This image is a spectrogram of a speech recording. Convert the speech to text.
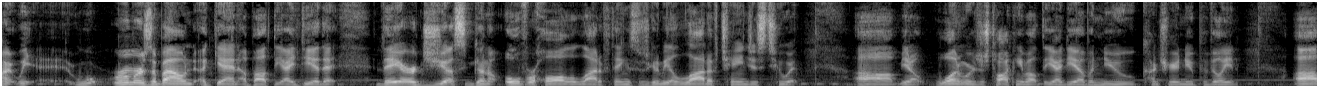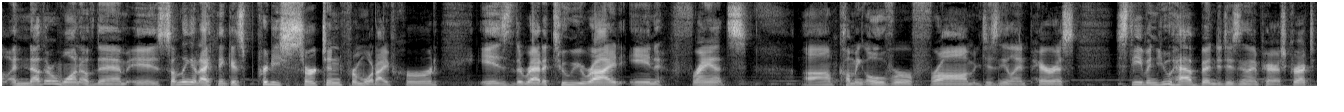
All right, we w- rumors abound again about the idea that they are just gonna overhaul a lot of things. There's gonna be a lot of changes to it. Um, you know, one we're just talking about the idea of a new country, a new pavilion. Um, another one of them is something that I think is pretty certain from what I've heard is the Ratatouille ride in France, um, coming over from Disneyland Paris. Stephen, you have been to Disneyland Paris, correct?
